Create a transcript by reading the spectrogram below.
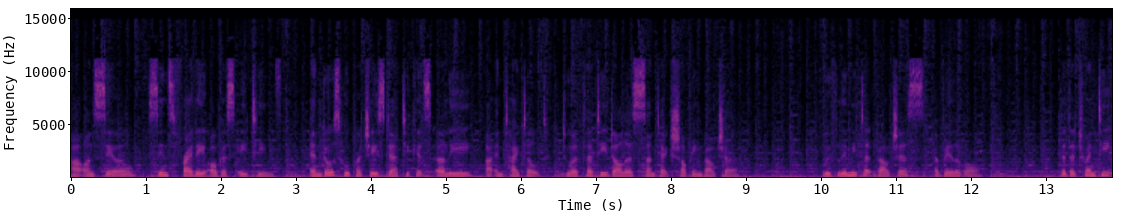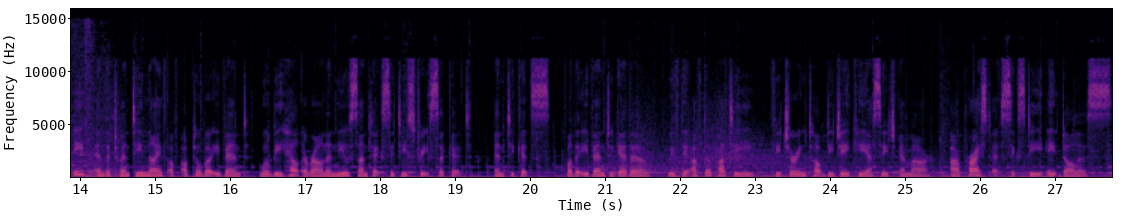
are on sale since Friday, August 18th, and those who purchase their tickets early are entitled to a $30 Suntec shopping voucher. With limited vouchers available. The, the 28th and the 29th of October event will be held around a new Suntec City Street circuit, and tickets for the event together with the after party featuring top DJ KSHMR are priced at $68.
